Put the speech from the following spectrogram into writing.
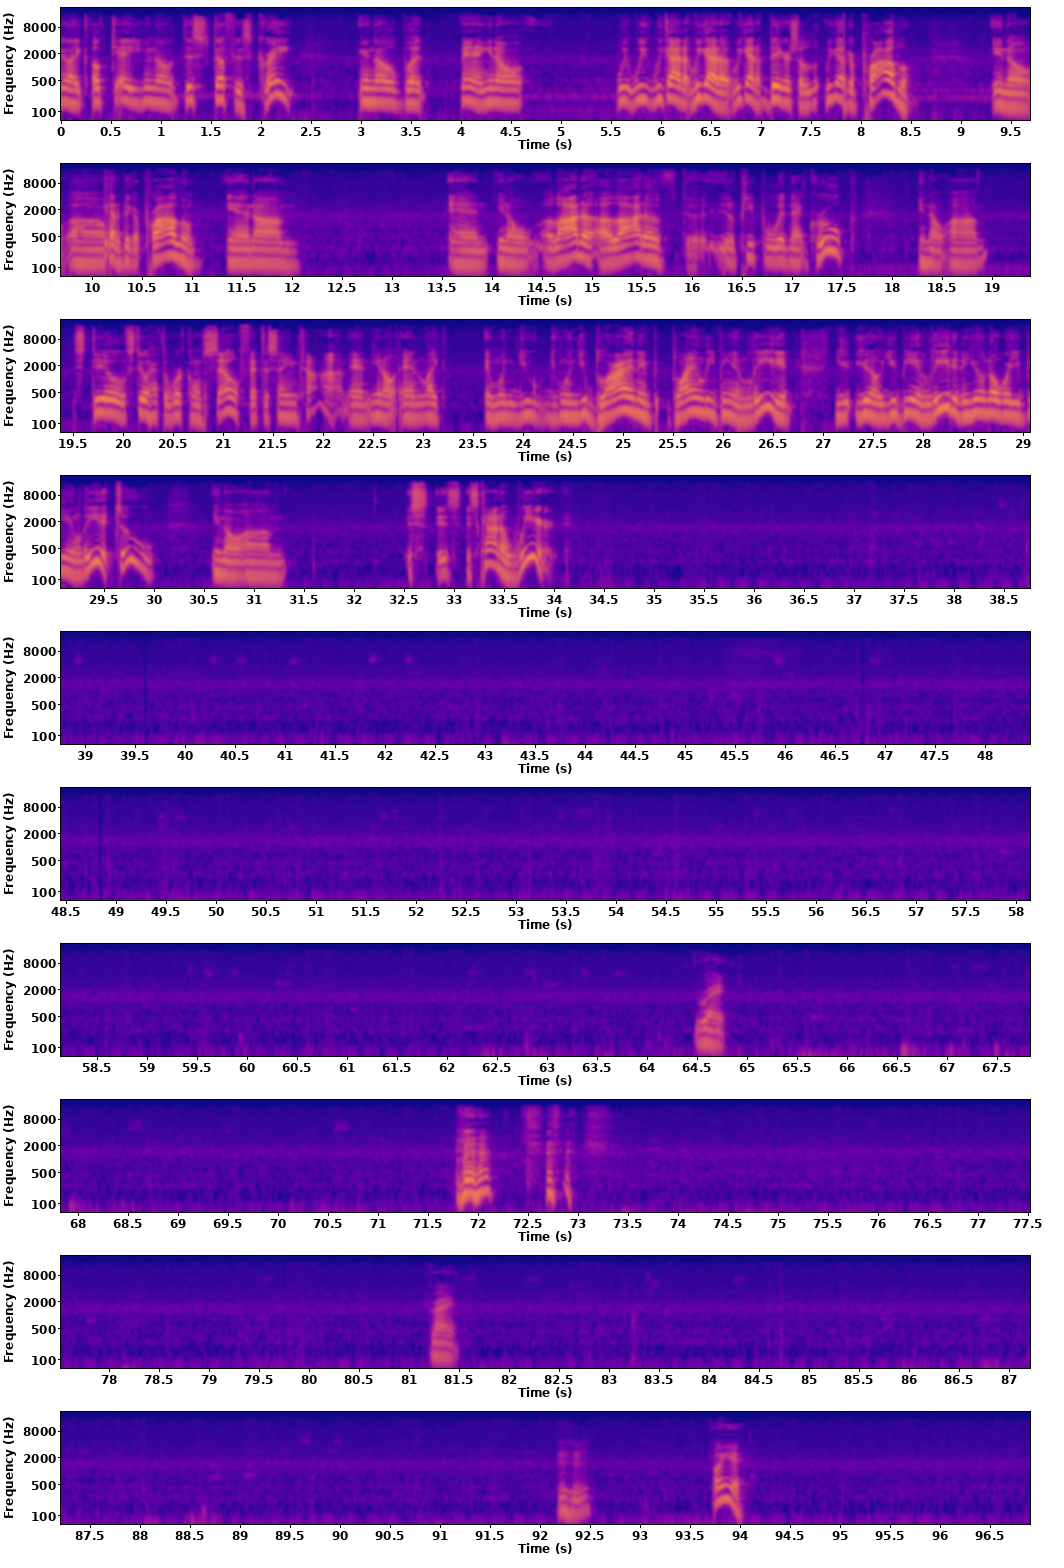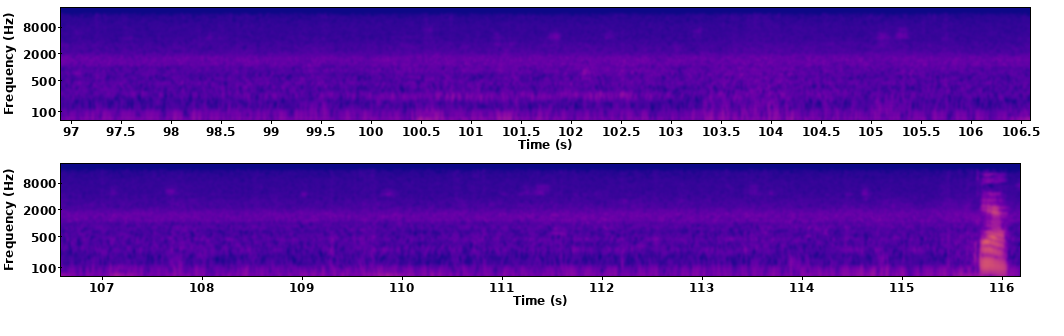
you're like, okay, you know, this stuff is great, you know, but man, you know, we we, we got a we got a we got a bigger so we got a bigger problem, you know, um, we got a bigger problem, and um, and you know, a lot of a lot of the you know, people in that group, you know, um, still still have to work on self at the same time, and you know, and like, and when you when you blind and blindly being leaded you you know you being leaded and you don't know where you're being leaded to you know um it's it's it's kind of weird Right. right. Mm-hmm. Oh yeah. Yeah.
